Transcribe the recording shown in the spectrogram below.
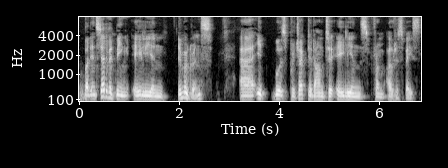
But instead of it being alien immigrants, uh, it was projected onto aliens from outer space.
